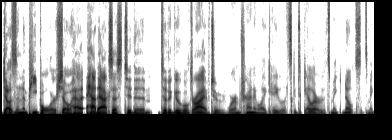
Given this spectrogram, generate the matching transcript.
dozen of people or so had had access to the to the Google Drive to where I'm trying to like, hey, let's get together, let's make notes, let's make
